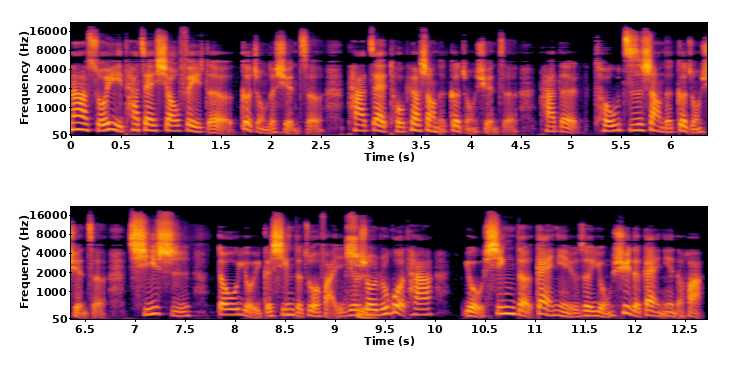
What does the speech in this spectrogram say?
那所以他在消费的各种的选择，他在投票上的各种选择，他的投资上的各种选择，其实都有一个新的做法。也就是说，如果他有新的概念，有这个永续的概念的话，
